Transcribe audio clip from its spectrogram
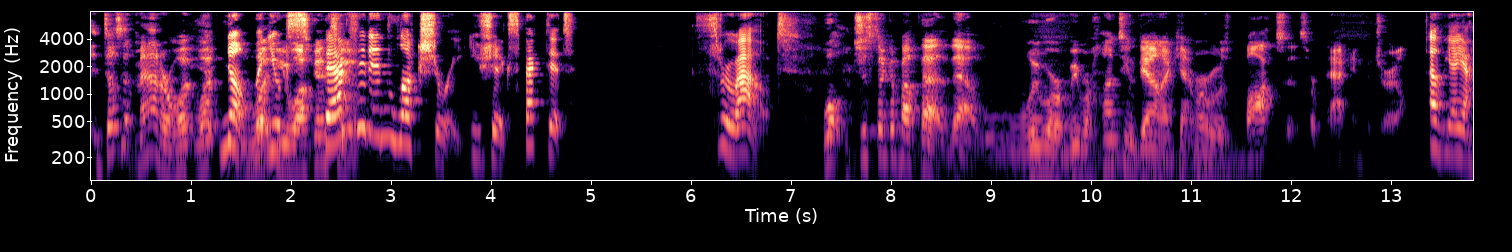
it doesn't matter what what no what but you, walk expect into it in luxury. You should expect it throughout. Well just think about that that we were we were hunting down i can't remember if it was boxes or packing material. Oh yeah yeah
